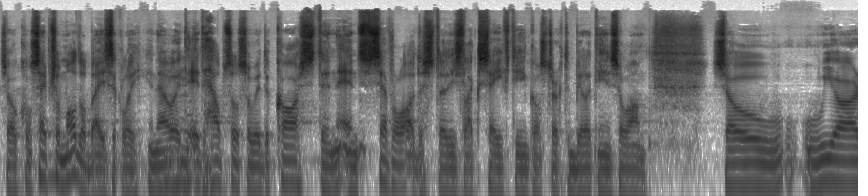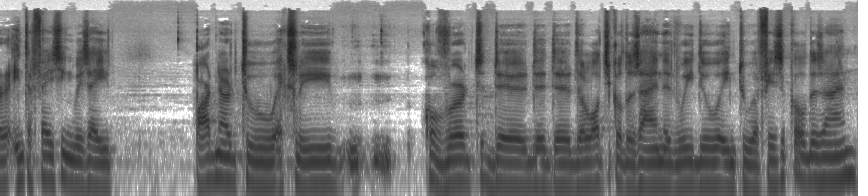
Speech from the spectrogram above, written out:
so conceptual model basically you know mm-hmm. it, it helps also with the cost and and several other studies like safety and constructability and so on so we are interfacing with a partner to actually convert the, the, the, the, logical design that we do into a physical design?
